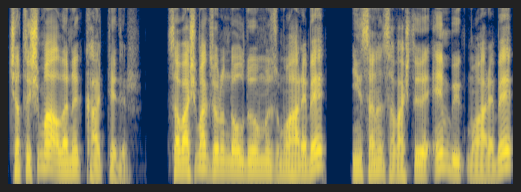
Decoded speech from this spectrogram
Çatışma alanı kalptedir. Savaşmak zorunda olduğumuz muharebe, insanın savaştığı en büyük muharebe,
